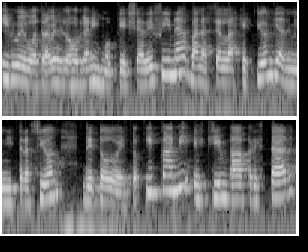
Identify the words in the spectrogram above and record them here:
y luego a través de los organismos que ella defina van a hacer la gestión y administración de todo esto. Y PAMI es quien va a prestar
